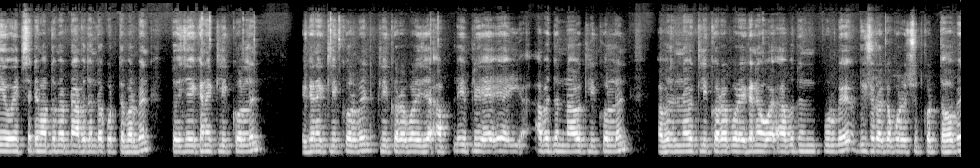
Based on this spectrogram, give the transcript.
এই ওয়েবসাইটের মাধ্যমে আপনি আবেদনটা করতে পারবেন। তো এই যে এখানে ক্লিক করলেন, এখানে ক্লিক করবেন ক্লিক করার পরে যে আবেদন নাও ক্লিক করলেন। আবেদন নাও ক্লিক করার পরে এখানে আবেদন পূর্বে দুইশো টাকা পরিশোধ করতে হবে।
